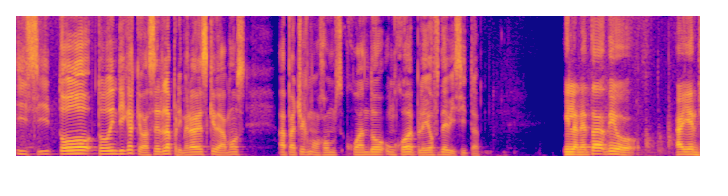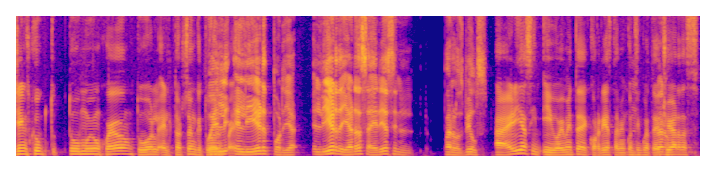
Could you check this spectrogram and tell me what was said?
y sí todo, todo indica que va a ser la primera vez que veamos a Patrick Mahomes jugando un juego de playoffs de visita. Y la neta, digo, ayer James Cook tu- tuvo muy buen juego, tuvo el, touchdown que tuvo Fue el, el- el líder, por ya- el líder de yardas aéreas en el- para los Bills. aéreas y, y obviamente de corridas también con 58 Claro. yardas.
